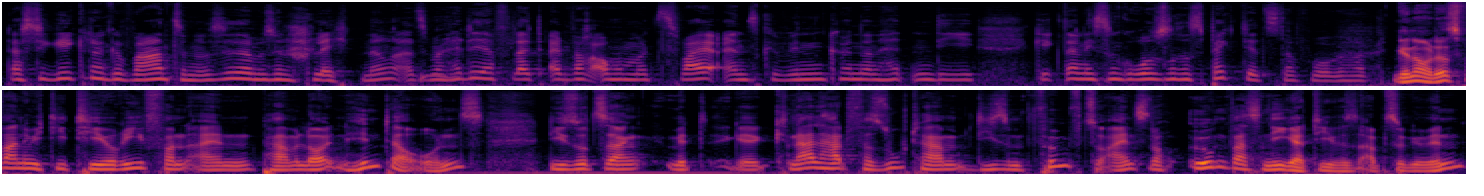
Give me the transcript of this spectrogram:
dass die Gegner gewarnt sind. Das ist ja ein bisschen schlecht, ne? Also man hätte ja vielleicht einfach auch mal mit 2-1 gewinnen können, dann hätten die Gegner nicht so einen großen Respekt jetzt davor gehabt. Genau, das war nämlich die Theorie von ein paar Leuten hinter uns, die sozusagen mit äh, knallhart versucht haben, diesem 5 zu 1 noch irgendwas Negatives abzugewinnen.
